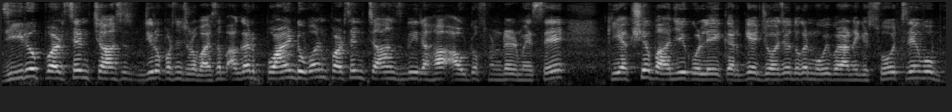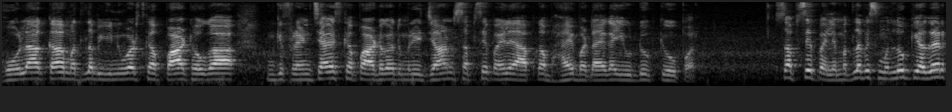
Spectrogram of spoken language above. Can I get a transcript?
zero percent chances zero percent छोड़ो भाई साहब, अगर पॉइंट वन परसेंट चांस भी रहा आउट ऑफ़ हंड्रेड में से कि अक्षय बाजी को लेकर के जो अजय देवगन मूवी बनाने की सोच रहे हैं, वो भोला का मतलब यूनिवर्स का पार्ट होगा, उनकी फ्रेंचाइज का पार्ट होगा तो मेरी जान सबसे पहले आपका भाई बताएगा यूट्यूब के ऊपर। सबसे पहले मतलब इस मतलब कि अगर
